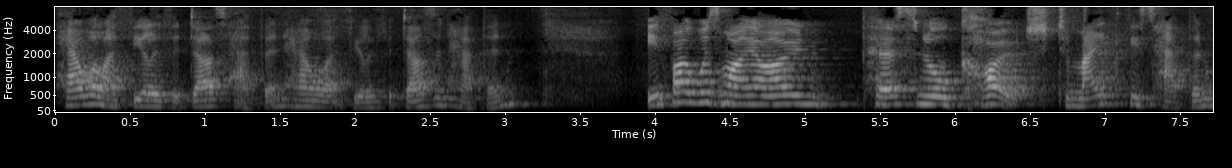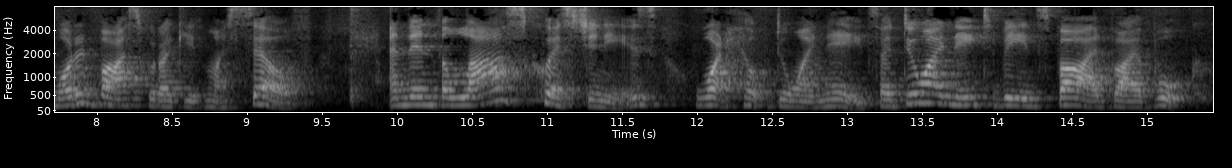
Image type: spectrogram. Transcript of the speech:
How will I feel if it does happen? How will I feel if it doesn't happen? If I was my own personal coach to make this happen, what advice would I give myself? And then the last question is, what help do I need? So, do I need to be inspired by a book,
